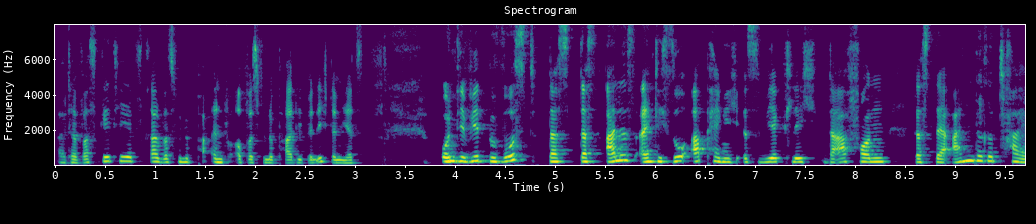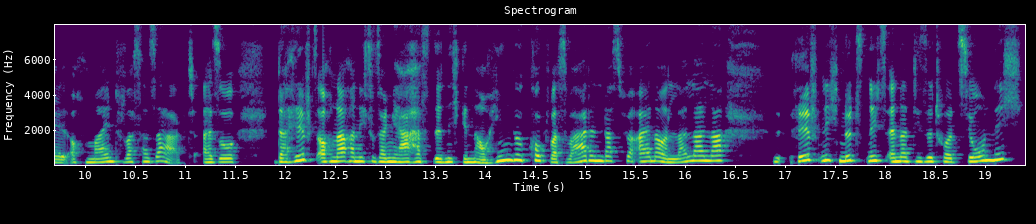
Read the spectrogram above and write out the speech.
Alter, was geht hier jetzt gerade? Auf was für eine Party bin ich denn jetzt? Und dir wird bewusst, dass das alles eigentlich so abhängig ist wirklich davon, dass der andere Teil auch meint, was er sagt. Also da hilft es auch nachher nicht zu sagen, ja, hast du nicht genau hingeguckt, was war denn das für einer und lalala. Hilft nicht, nützt nichts, ändert die Situation nicht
